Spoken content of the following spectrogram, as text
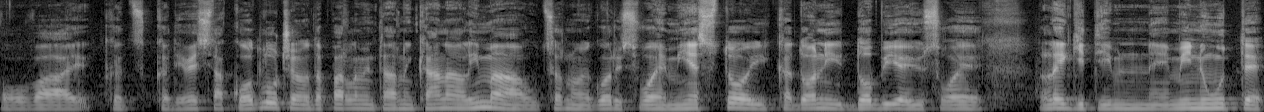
ovaj kad kad je već tako odlučeno da parlamentarni kanal ima u Crnoj Gori svoje mjesto i kad oni dobijaju svoje legitimne minute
